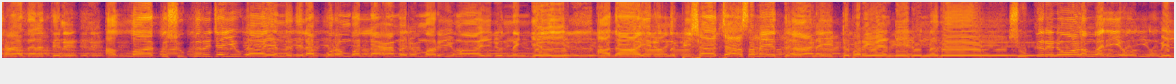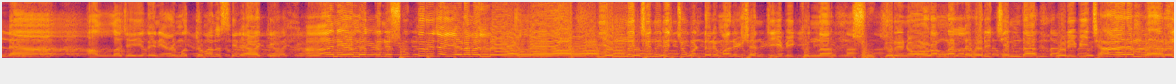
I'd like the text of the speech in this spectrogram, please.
സാധനത്തിന് അള്ളാഹ്ക്ക് ശുക്ർ ചെയ്യുക എന്നതിലപ്പുറം വല്ല അമരും ആയിരുന്നെങ്കിൽ അതായിരുന്നു പിശാച്ച ആ സമയത്ത് ആണയിട്ട് പറയേണ്ടിയിരുന്നത്. ശുക്രിനോളം വലിയ ഒന്നുമില്ല. അല്ല ചെയ്ത നിയമത്ത് മനസ്സിലാക്കി ആ നിയമത്തിന് ശുക്ർ ചെയ്യണമല്ലോ അല്ലോ എന്ന് ചിന്തിച്ചുകൊണ്ടൊരു മനുഷ്യൻ ജീവിക്കുന്ന ശുക്രിനോളം നല്ല ഒരു ചിന്ത ഒരു വിചാരം വേറെ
